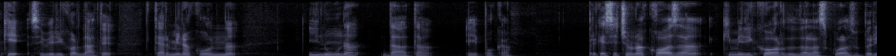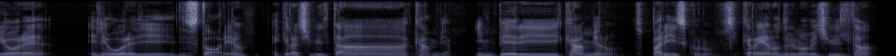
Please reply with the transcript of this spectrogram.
che se vi ricordate termina con in una data epoca. Perché se c'è una cosa che mi ricordo dalla scuola superiore e le ore di, di storia, è che la civiltà cambia. Imperi cambiano, spariscono, si creano delle nuove civiltà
